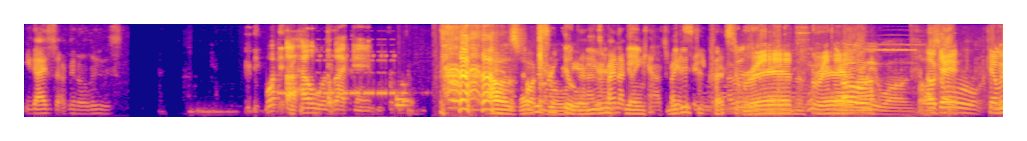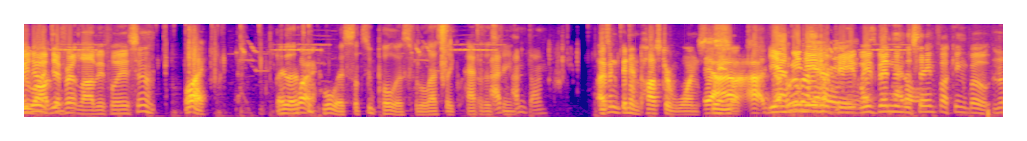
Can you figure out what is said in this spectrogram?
You guys are gonna lose. What the hell was that game? That was That was like the weird. It's weirdest probably not gonna game. count. It's probably gonna say you press won. the Rip, rip. Oh, you won. Oh, okay, So, can we do lobby? a different lobby, please? Why? Like, let's Why? do Polus. Let's do Polus for the last like half of the I, stream. I'm done. I haven't been imposter once. Yeah, This I. I, Yeah, me neither, Pete. We've been in the same fucking boat. No.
